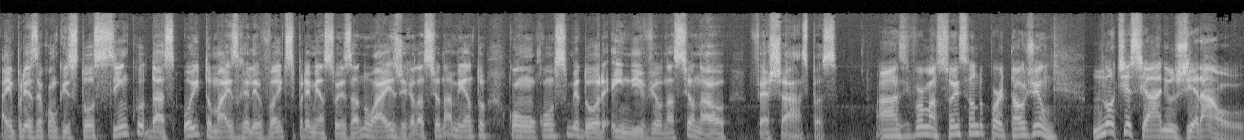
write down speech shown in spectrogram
a empresa conquistou cinco das oito mais relevantes premiações anuais de relacionamento com o consumidor em nível nacional. Fecha aspas. As informações são do portal G1. Noticiário Geral.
